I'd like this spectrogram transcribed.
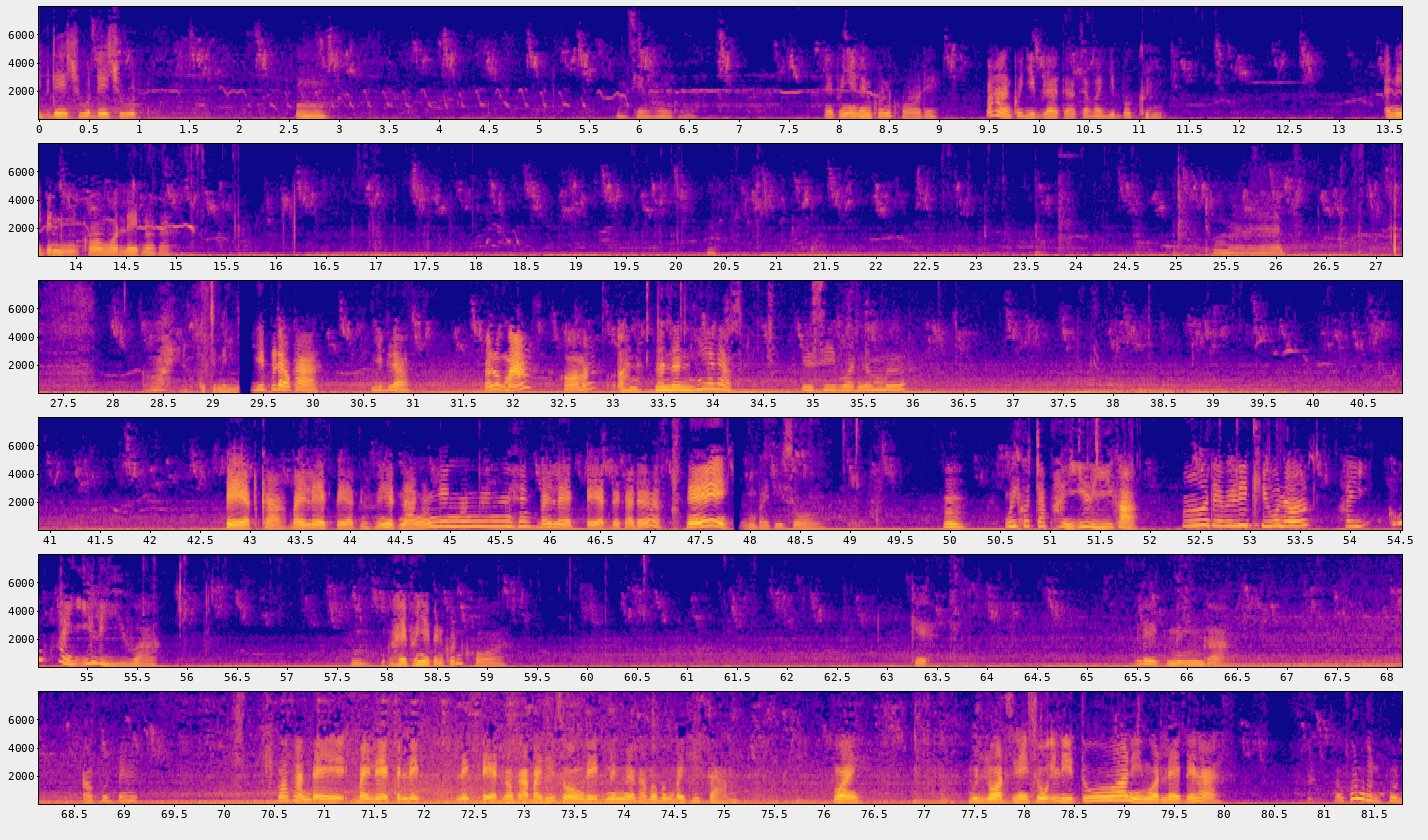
อีเดชุดเดชุดอืมเสียงห้องเขาให้พ่อใหญ่เป็นคนขอเดิว่าหันก็หยิบแล้วแต่จะว่าหยิบบ่ขึ้น อันนี้เป็นของวดเล็กเนาะค่ะทูมาส โอ้ยกูจะเป็นยิบแล้วค่ะ ยิบแล้วมาลูกมาขอมาอ่านั่นนั่นเฮียแล้ว you see what number แปดค่ะ ใบแรกแปดเห็ดหนังงงงงใบแรกแปดเด้อค่ะ เด้อนี่เบิ่งใบที่สองอืมอุ้ยเขาจับไห่อีหลีค่ะ เออเดวิลี่คิวนะให้ก็ให้อีหลีว่ะ ให้พ่อใหญ่เป็นคนขอ เกะเลขหนึ่งค่ะ เอาพูดแป๊กว่าหันได้ใบเลขเป็นเลขเลขแปดเนาะค่ะ ใบที่สองเลขหนึ่งแล้วค่ะเมื่อเบิ่งใบที่สามว้ยบุญรอดให้โซอีหลีตัวนี่งวดเลขด้อค่ะเอาคุณคุณคุณ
